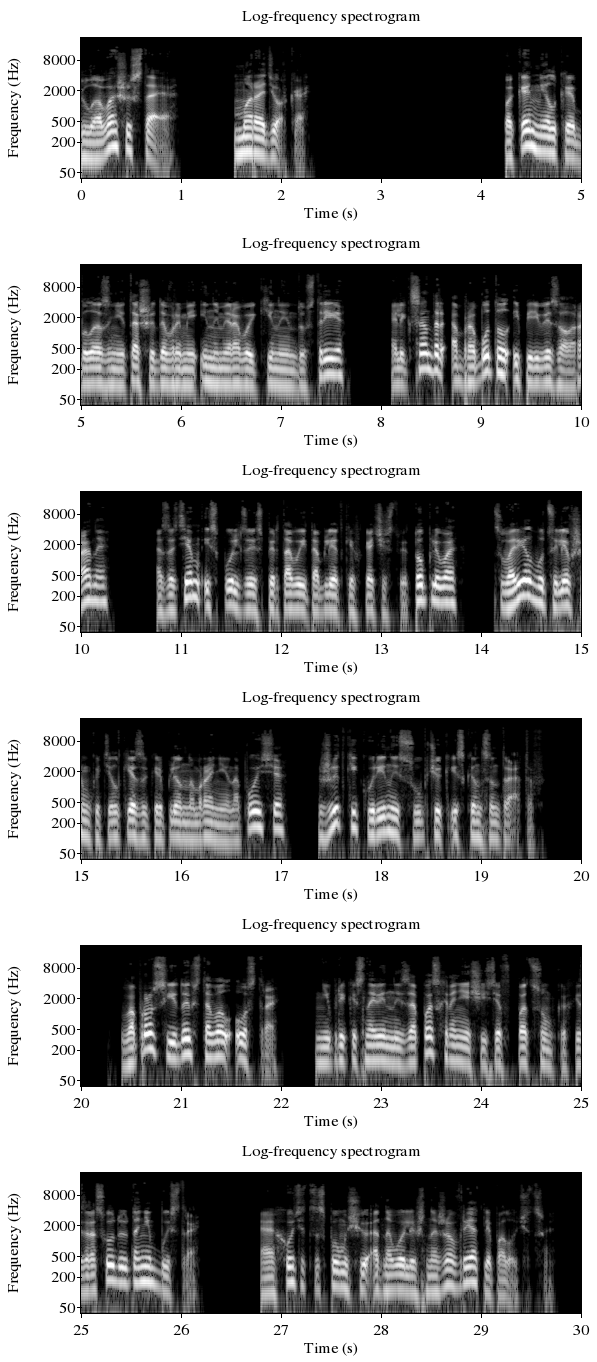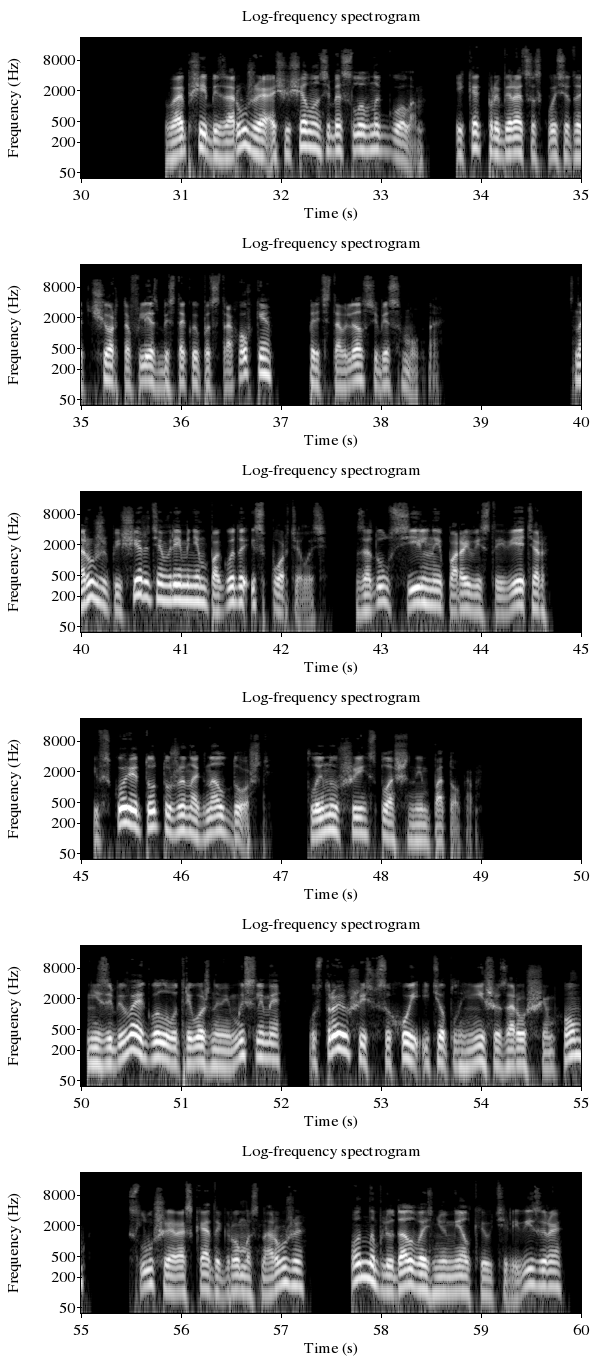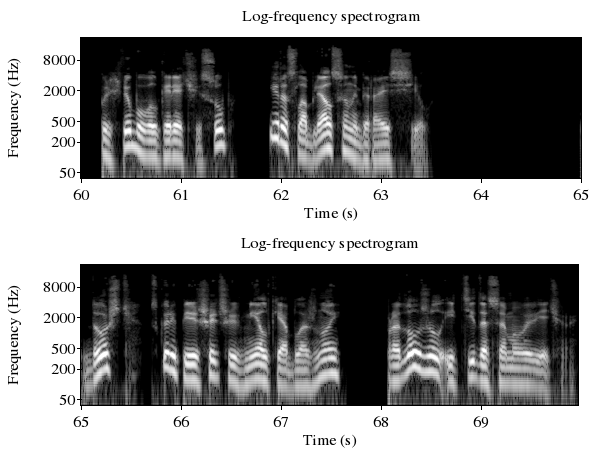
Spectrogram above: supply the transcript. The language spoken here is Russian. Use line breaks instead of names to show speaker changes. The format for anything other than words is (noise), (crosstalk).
Глава шестая. Мародерка. Пока мелкая была занята шедеврами и на мировой киноиндустрии, Александр обработал и перевязал раны, а затем, используя спиртовые таблетки в качестве топлива, сварил в уцелевшем котелке, закрепленном ранее на поясе, жидкий куриный супчик из концентратов. Вопрос с едой вставал остро. Неприкосновенный запас, хранящийся в подсумках, израсходуют они быстро, а охотиться с помощью одного лишь ножа вряд ли получится. Вообще без оружия ощущал он себя словно голым, и как пробираться сквозь этот чертов лес без такой подстраховки, представлял себе смутно. Снаружи пещеры тем временем погода испортилась. Задул сильный порывистый ветер, и вскоре тот уже нагнал дождь, хлынувший сплошным потоком. Не забивая голову тревожными мыслями, устроившись в сухой и теплой нише, заросшей мхом, Слушая раскаты грома снаружи, он наблюдал возню мелкой у телевизора, прихлебывал горячий суп и расслаблялся, набираясь сил. Дождь, вскоре перешедший в мелкий облажной, продолжил идти до самого вечера.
